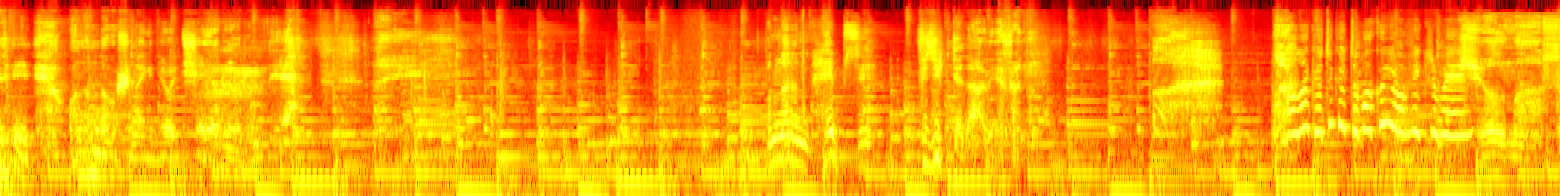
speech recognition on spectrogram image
Onun da hoşuna gidiyor işe yarıyorum diye. Bunların hepsi fizik tedavi efendim. Bana kötü kötü bakıyor Fikri Bir Bey. şey olmaz.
